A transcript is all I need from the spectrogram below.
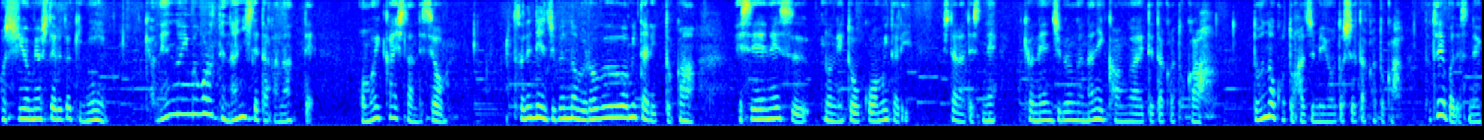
星読みをしてる時に去年の今頃って何してたかなって思い返したんですよ。それで自分のブログを見たりとか SNS のね投稿を見たりしたらですね去年自分が何考えてたかとかどんなこと始めようとしてたかとか。例えばですね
